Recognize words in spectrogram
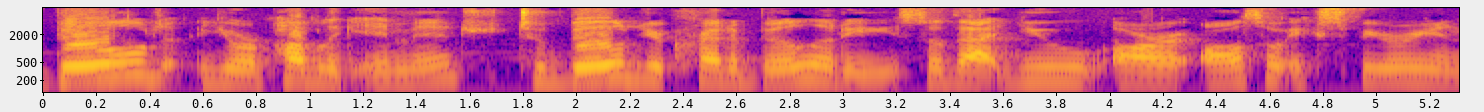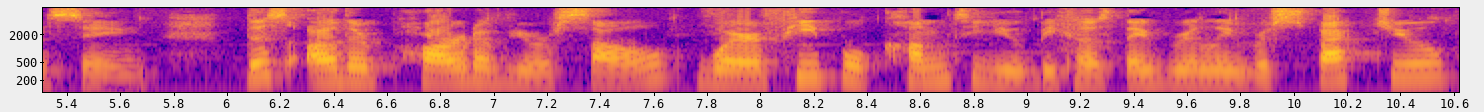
build your public image, to build your credibility so that you are also experiencing this other part of yourself where people come to you because they really respect you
